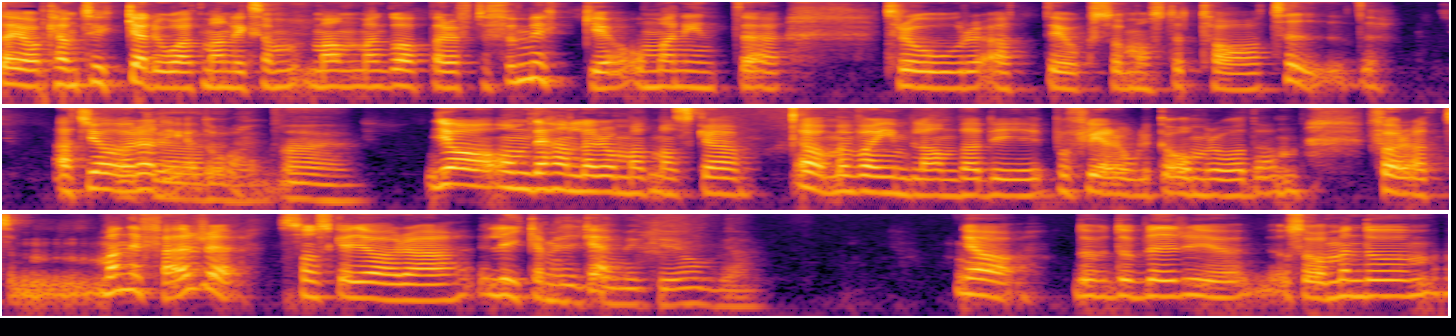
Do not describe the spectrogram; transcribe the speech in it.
Där jag kan tycka då att man, liksom, man, man gapar efter för mycket och man inte tror att det också måste ta tid att göra Att det göra då. det. Ja, om det handlar om att man ska ja, men vara inblandad i, på flera olika områden för att man är färre som ska göra lika mycket. Lika mycket jobb, ja. Ja, då, då blir det ju så. Men då,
